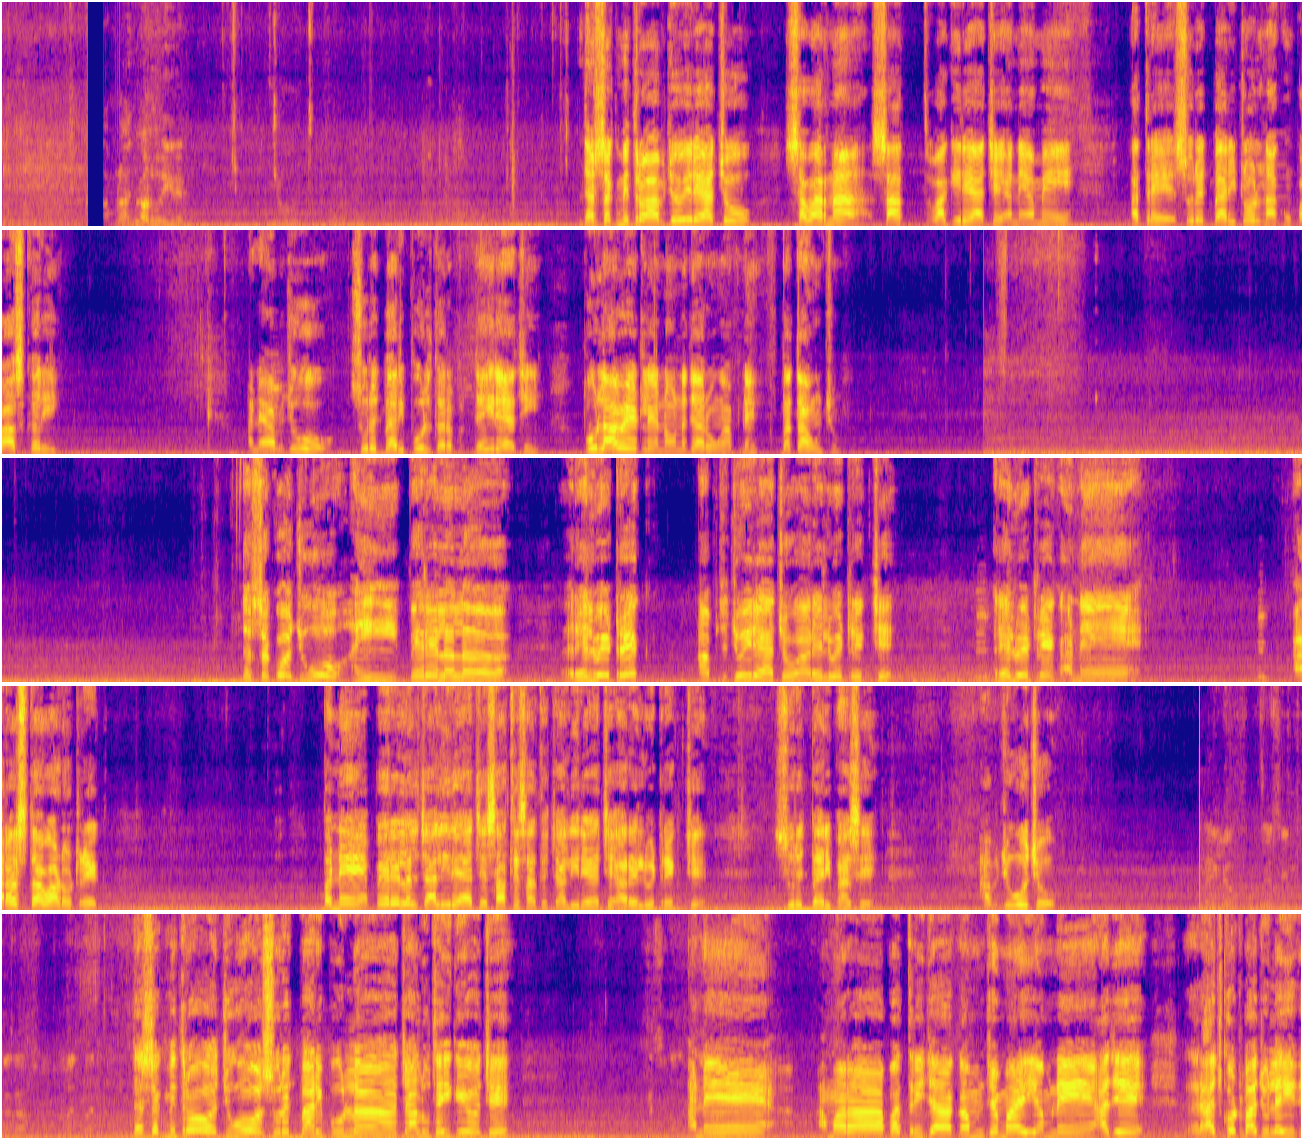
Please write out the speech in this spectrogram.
દર્શક મિત્રો આપ જોઈ રહ્યા છો સવારના સાત વાગી રહ્યા છે અને અમે અત્રે સુરજબારી ટોલ નાકું પાસ કરી અને આપ જુઓ, સુરજબારી પુલ તરફ જઈ રહ્યા છીએ. પુલ આવે એટલે એનો નજારો હું આપને બતાવું છું. દર્શકો, જુઓ, અહીં પેરેલલ રેલવે ટ્રેક આપ જોઈ રહ્યા છો, આ રેલવે ટ્રેક છે. રેલવે ટ્રેક અને આ રસ્તાવાળો ટ્રેક બંને પેરેલલ ચાલી રહ્યા છે, સાથે સાથે ચાલી રહ્યા છે. આ રેલવે ટ્રેક છે, સુરજબારી પાસે. આપ જુઓ છો. દર્શક મિત્રો, જુઓ, સુરજબારી પુલ ચાલુ થઈ ગયો છે. અને અમારા ભત્રીજા કમ જમાઈ અમને આજે રાજકોટ બાજુ લઈ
